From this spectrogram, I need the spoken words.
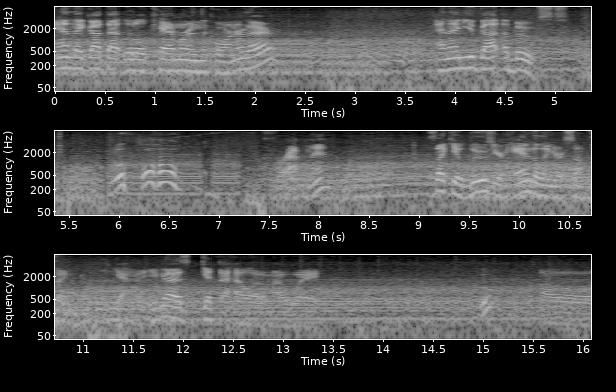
And they got that little camera in the corner there. And then you've got a boost. Whoa, whoa. Crap, man. It's like you lose your handling or something. Yeah, you guys get the hell out of my way. Oop. Oh.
